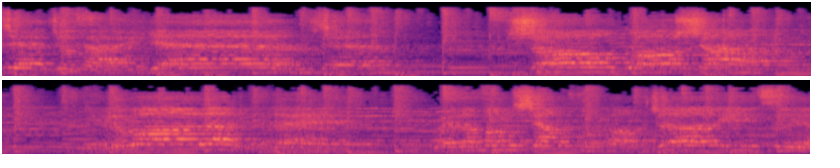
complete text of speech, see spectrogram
界就在眼前。受过伤，也流过了眼泪，为了梦想疯狂，这一次？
